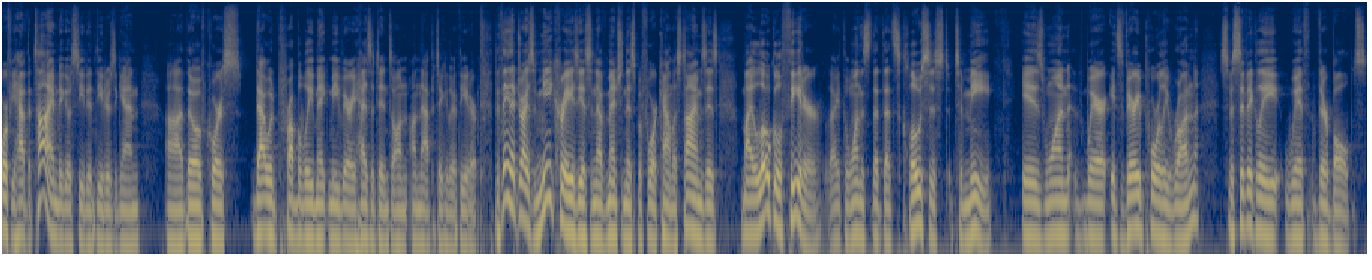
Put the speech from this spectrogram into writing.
or if you have the time to go see it in theaters again. Uh, though of course that would probably make me very hesitant on on that particular theater. The thing that drives me craziest, and I've mentioned this before countless times, is my local theater, like the one that's, that that's closest to me, is one where it's very poorly run, specifically with their bulbs.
